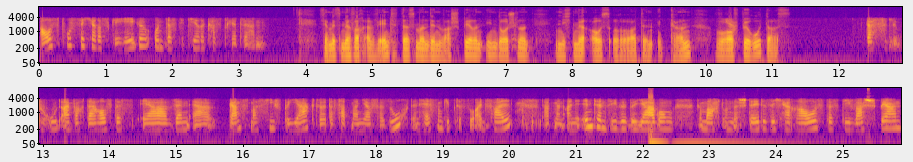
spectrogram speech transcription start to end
ausbruchssicheres Gehege und dass die Tiere kastriert werden. Sie haben jetzt mehrfach erwähnt, dass man den Waschbären in Deutschland nicht mehr ausrotten kann. Worauf beruht? Das beruht einfach darauf, dass er, wenn er ganz massiv bejagt wird. Das hat man ja versucht. In Hessen gibt es so einen Fall. Da hat man eine intensive Bejagung gemacht und es stellte sich heraus, dass die Waschbären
